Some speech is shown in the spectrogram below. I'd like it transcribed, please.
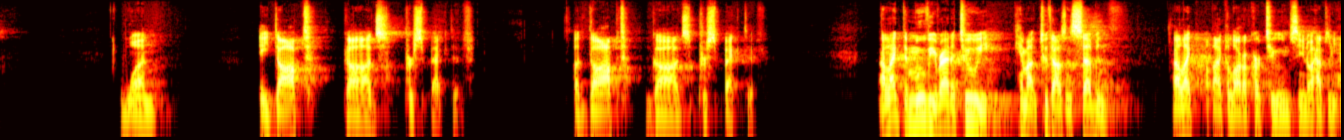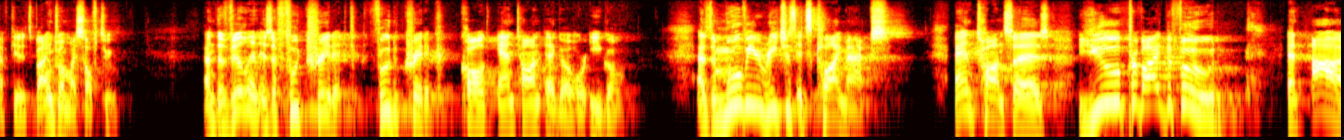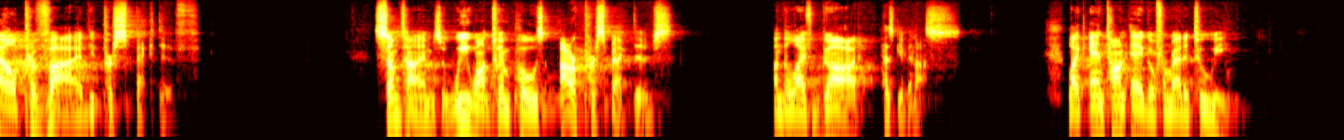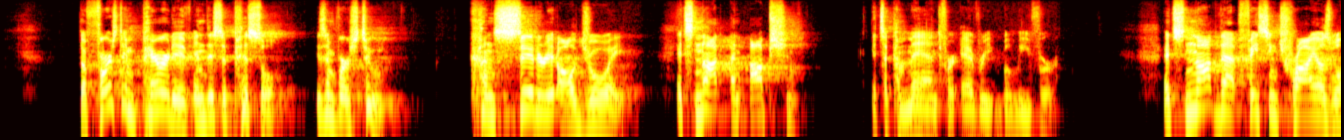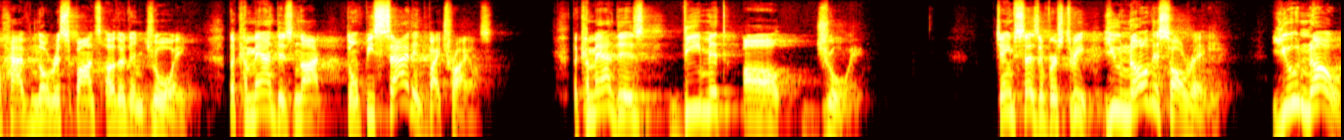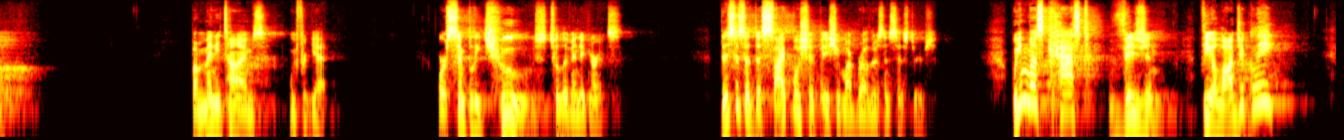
One, adopt God's perspective. Adopt God's perspective. I like the movie Ratatouille, came out in 2007. I like, I like a lot of cartoons, you know, happens when you have kids, but I enjoy myself too. And the villain is a food critic, food critic called Anton Ego or Ego. As the movie reaches its climax, Anton says, You provide the food, and I'll provide the perspective. Sometimes we want to impose our perspectives on the life God has given us. Like Anton Ego from Ratatouille, the first imperative in this epistle is in verse 2 Consider it all joy. It's not an option, it's a command for every believer. It's not that facing trials will have no response other than joy. The command is not, don't be saddened by trials. The command is, deem it all joy. James says in verse 3 You know this already. You know. But many times we forget or simply choose to live in ignorance. This is a discipleship issue, my brothers and sisters. We must cast vision theologically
